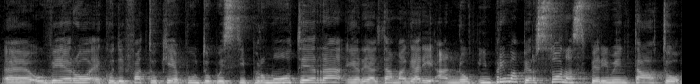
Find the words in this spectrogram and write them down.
eh, ovvero ecco del fatto che appunto questi promoter in realtà magari hanno in prima persona sperimentato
